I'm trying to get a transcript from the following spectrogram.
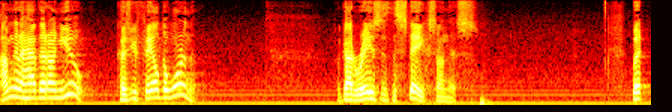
I'm going to have that on you because you failed to warn them. God raises the stakes on this. But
